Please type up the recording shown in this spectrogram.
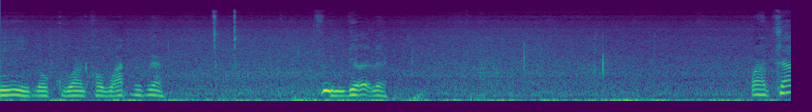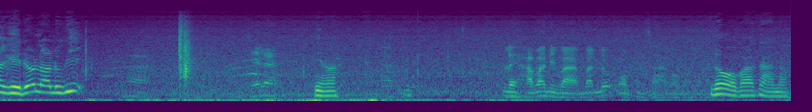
นี่โลกวนเขาวัดเพื่อนๆฟิล์มเยอะเลยปาดชากี่เดี๋ยวรอลูกพี่ thế là เนี่ยเลยหาบ้านดีกว่าบ้านลูกออกพรรษาก่อนมาโลภาษาเนาะ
